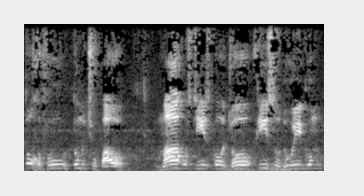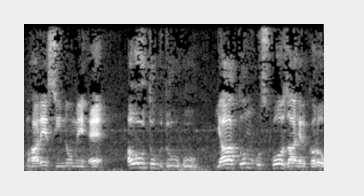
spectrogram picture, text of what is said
تخفو، تم چھپاؤ۔ ماں اس چیز کو جو فی صدوری کم تمہارے سینوں میں ہے، او تبدو یا تم اس کو ظاہر کرو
